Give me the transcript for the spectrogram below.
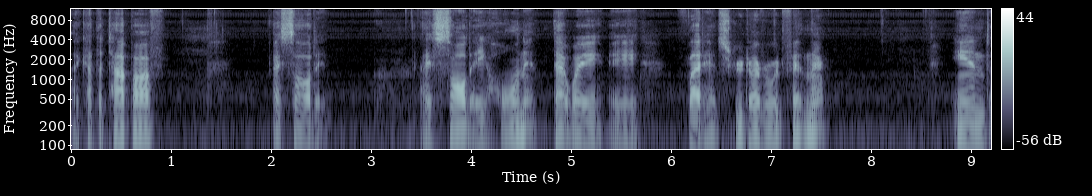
I cut the top off. I sawed it. I sawed a hole in it. That way a flathead screwdriver would fit in there. And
